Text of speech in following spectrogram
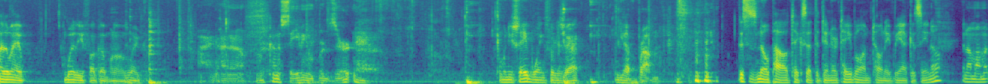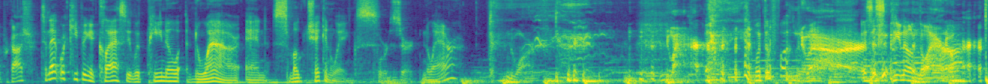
By the way, where did you fuck up when I was wings? I, I don't know. I'm kind of saving them for dessert. When you save wings for dessert, you have a problem. this is No Politics at the Dinner Table. I'm Tony Biancasino. And I'm Amit Prakash Tonight we're keeping it classy with Pinot Noir and smoked chicken wings. for dessert. Noir? Noir. Noir. What the fuck? Noir. Is this Pinot Noir?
